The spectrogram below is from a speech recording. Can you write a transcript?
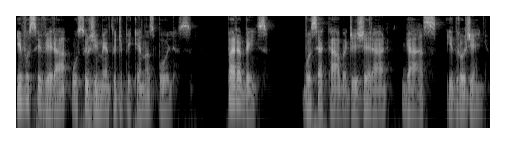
e você verá o surgimento de pequenas bolhas. Parabéns! Você acaba de gerar gás hidrogênio.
